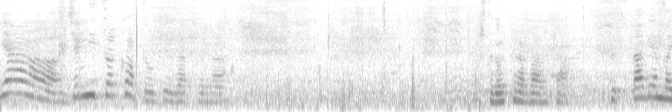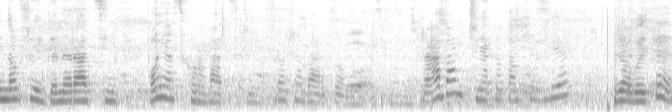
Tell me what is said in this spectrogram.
Ja, dzielnica kotów się zaczyna. Aż tego trabanta. Przedstawiam najnowszej generacji pojazd chorwacki. Proszę bardzo. Trabant, czy jak to tam się zwie? Grzały te.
